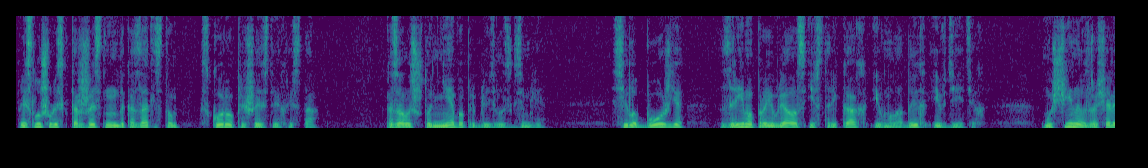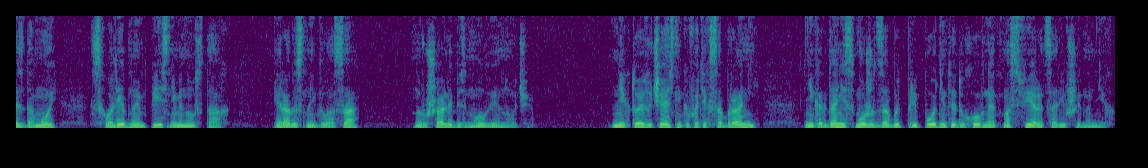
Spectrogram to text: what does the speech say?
прислушивались к торжественным доказательствам скорого пришествия Христа. Казалось, что небо приблизилось к земле. Сила Божья зримо проявлялась и в стариках, и в молодых, и в детях. Мужчины возвращались домой с хвалебными песнями на устах, и радостные голоса – нарушали безмолвие ночи. Никто из участников этих собраний никогда не сможет забыть приподнятой духовной атмосферы, царившей на них.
